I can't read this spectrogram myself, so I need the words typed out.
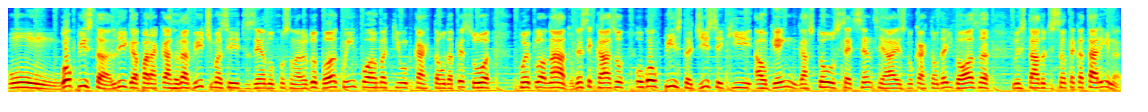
um golpista liga para a casa da vítima se dizendo funcionário do banco e informa que o cartão da pessoa foi clonado. Nesse caso, o golpista disse que alguém gastou os 700 reais no cartão da idosa no estado de Santa Catarina.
